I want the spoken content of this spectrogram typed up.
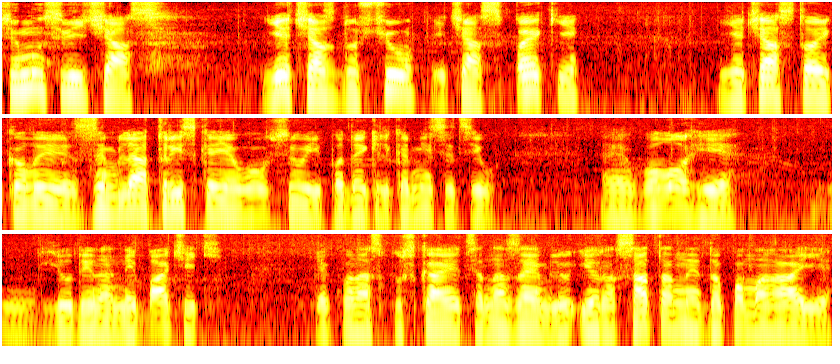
Всьому свій час. Є час дощу і час спеки. Є час той, коли земля тріскає вовсю і по декілька місяців е, вологі людина не бачить, як вона спускається на землю і роса там не допомагає.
